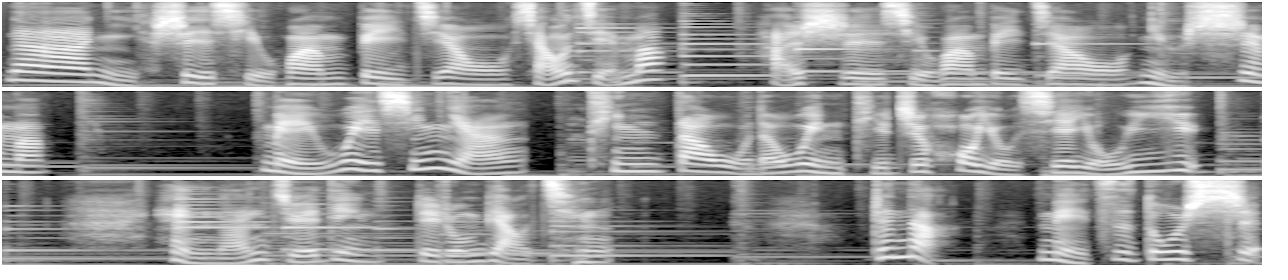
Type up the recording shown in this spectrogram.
那你是喜欢被叫小姐吗？还是喜欢被叫女士吗？”每位新娘听到我的问题之后，有些犹豫，很难决定这种表情。真的，每次都是。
